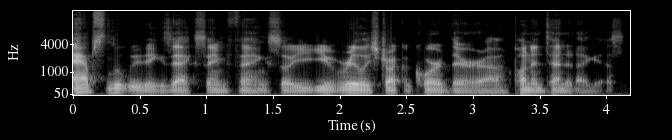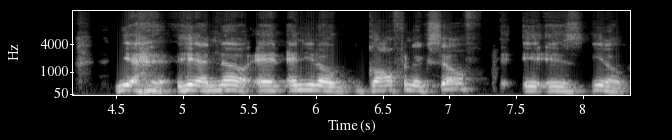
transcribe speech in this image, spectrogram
absolutely the exact same thing. So you, you really struck a chord there, uh, pun intended, I guess. Yeah, yeah, no, and and you know, golf in itself is you know,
